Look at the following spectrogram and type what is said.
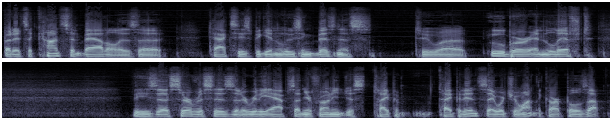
but it's a constant battle as uh, taxis begin losing business to uh, Uber and Lyft. These uh, services that are really apps on your phone, you just type type it in, say what you want, the car pulls up.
